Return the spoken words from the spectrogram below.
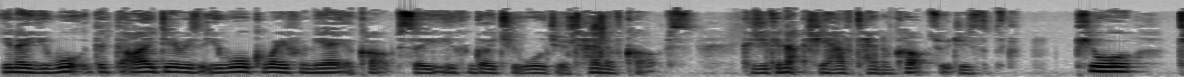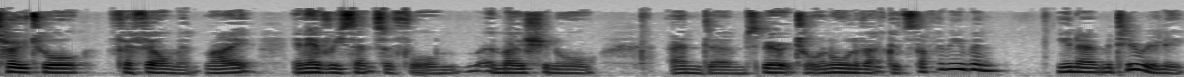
you know, you walk, the, the idea is that you walk away from the Eight of Cups so you can go towards your Ten of Cups because you can actually have Ten of Cups, which is pure, total fulfillment, right? In every sense of form, emotional and um, spiritual and all of that good stuff, and even, you know, materially.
